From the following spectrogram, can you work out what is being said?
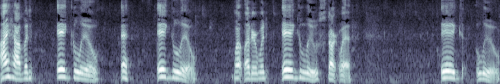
I have an igloo. Eh, igloo. What letter would igloo start with? Igloo.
